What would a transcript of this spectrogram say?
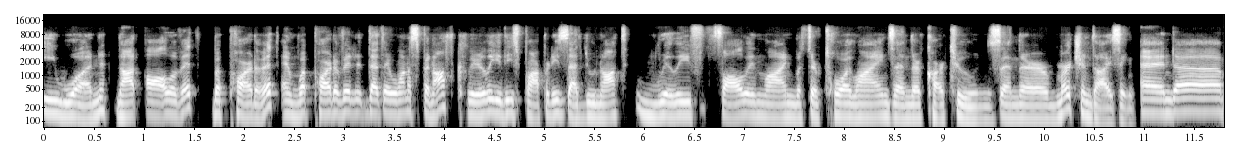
E1, not all of it, but part of it. And what part of it that they want to spin off? Clearly, these properties that do not really fall in line with their toy lines and their cartoons and their merchandising. And uh,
